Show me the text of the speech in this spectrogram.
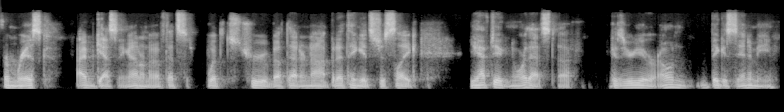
from risk. I'm guessing. I don't know if that's what's true about that or not, but I think it's just like you have to ignore that stuff because you're your own biggest enemy.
